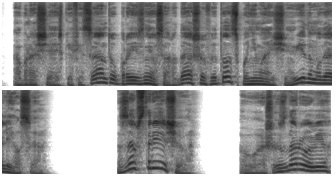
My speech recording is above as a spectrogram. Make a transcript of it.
— обращаясь к официанту, произнес Ардашев, и тот с понимающим видом удалился. «За встречу!» «Ваше здоровье!»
